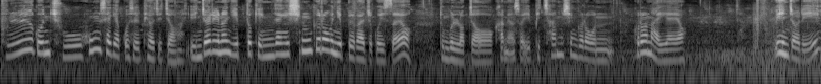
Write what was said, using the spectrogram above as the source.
붉은 주홍색의 꽃을 피워주죠. 윈저리는 잎도 굉장히 싱그러운 잎을 가지고 있어요. 둥글럽적하면서 잎이 참 싱그러운 그런 아이예요. 윈저리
